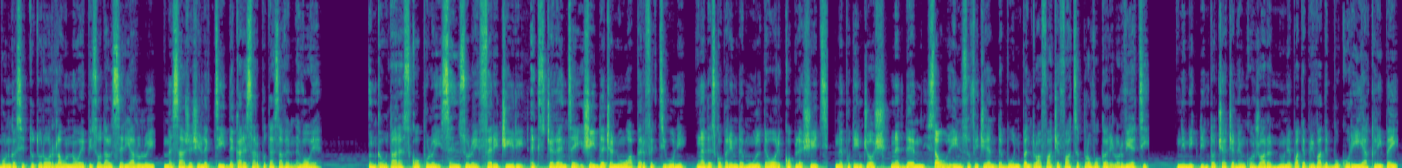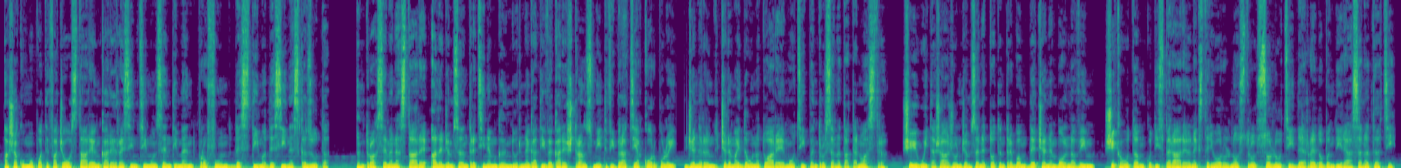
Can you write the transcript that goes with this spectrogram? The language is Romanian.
Bun găsit tuturor la un nou episod al serialului Mesaje și lecții de care s-ar putea să avem nevoie. În căutarea scopului, sensului, fericirii, excelenței și, de ce nu, a perfecțiunii, ne descoperim de multe ori copleșiți, neputincioși, nedemni sau insuficient de buni pentru a face față provocărilor vieții. Nimic din tot ceea ce ne înconjoară nu ne poate priva de bucuria clipei, așa cum o poate face o stare în care resimțim un sentiment profund de stimă de sine scăzută. Într-o asemenea stare, alegem să întreținem gânduri negative care își transmit vibrația corpului, generând cele mai dăunătoare emoții pentru sănătatea noastră. Și uite așa ajungem să ne tot întrebăm de ce ne îmbolnăvim și căutăm cu disperare în exteriorul nostru soluții de redobândire a sănătății.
